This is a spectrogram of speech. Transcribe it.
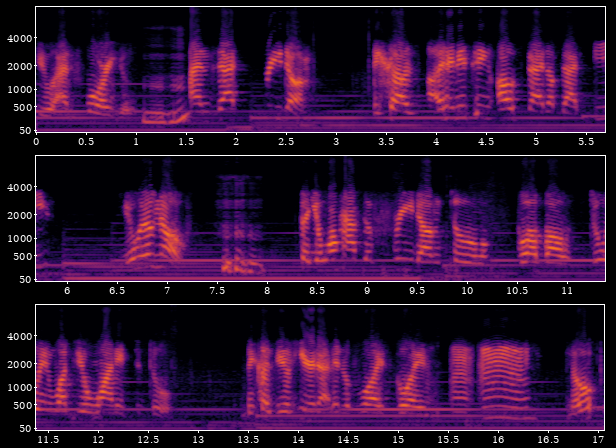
you and for you. Mm-hmm. And that freedom, because anything outside of that peace, you will know. So you won't have the freedom to go about doing what you wanted to do. Because you'll hear that little voice going, mm-mm, nope.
